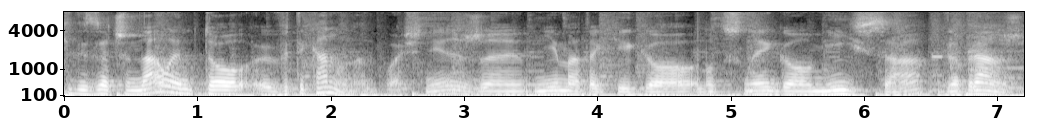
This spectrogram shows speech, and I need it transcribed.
Kiedy zaczynałem, to wytykano nam właśnie, że nie ma takiego mocnego miejsca dla branży.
